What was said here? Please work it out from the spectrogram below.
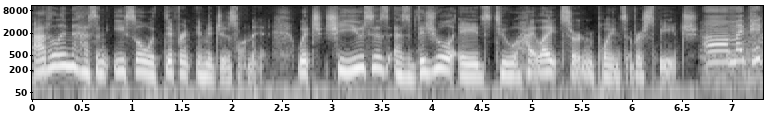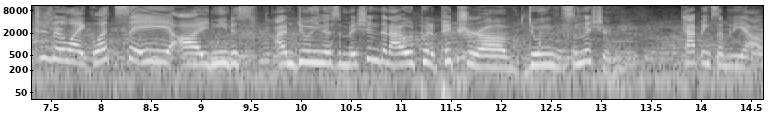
Adeline has an easel with different images on it, which she uses as visual aids to highlight certain points of her speech. Uh, my pictures are like, let's say I need a, I'm doing a submission, then I would put a picture of doing the submission, tapping somebody out,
